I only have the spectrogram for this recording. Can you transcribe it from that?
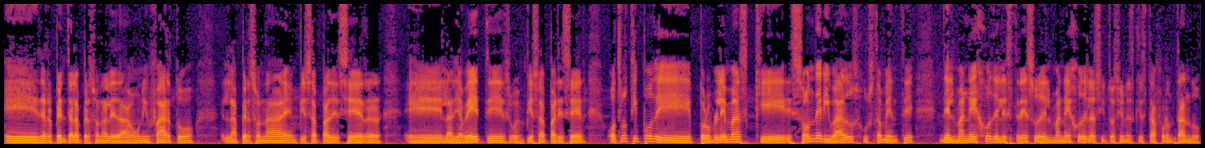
eh, de repente a la persona le da un infarto, la persona empieza a padecer eh, la diabetes o empieza a aparecer otro tipo de problemas que son derivados justamente del manejo del estrés o del manejo de las situaciones que está afrontando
